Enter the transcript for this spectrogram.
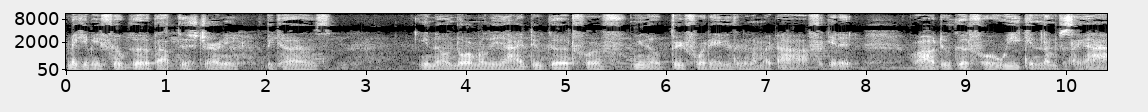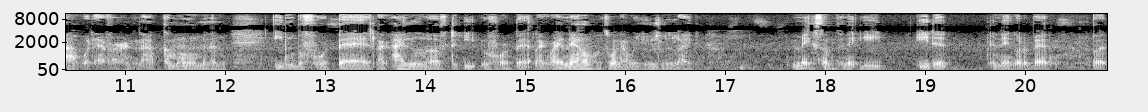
making me feel good about this journey because, you know, normally I do good for, you know, three, four days and then I'm like, ah, forget it or I'll do good for a week and I'm just like, ah, whatever. And I'll come home and I'm eating before bed. Like, I love to eat before bed. Like, right now is when I would usually, like, make something to eat, eat it, and then go to bed. But,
